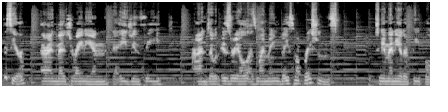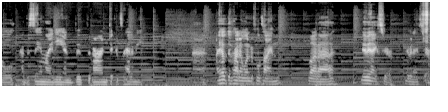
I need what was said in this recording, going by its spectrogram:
this year around the Mediterranean, the Aegean Sea, and uh, with Israel as my main base of operations. Too many other people had the same idea and booked the darn tickets ahead of me. Uh, I hope they've had a wonderful time, but uh, maybe next year. Maybe next year.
